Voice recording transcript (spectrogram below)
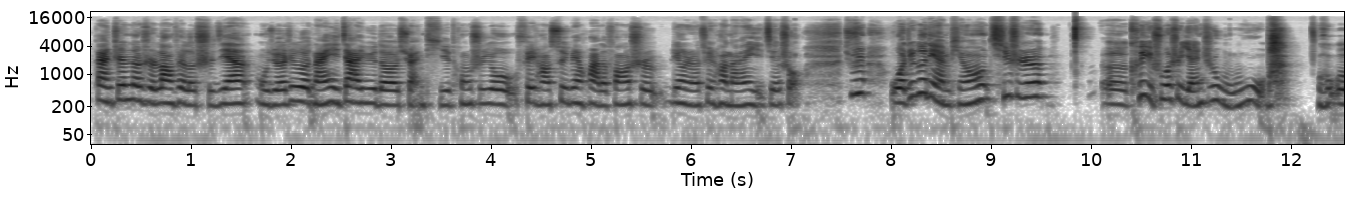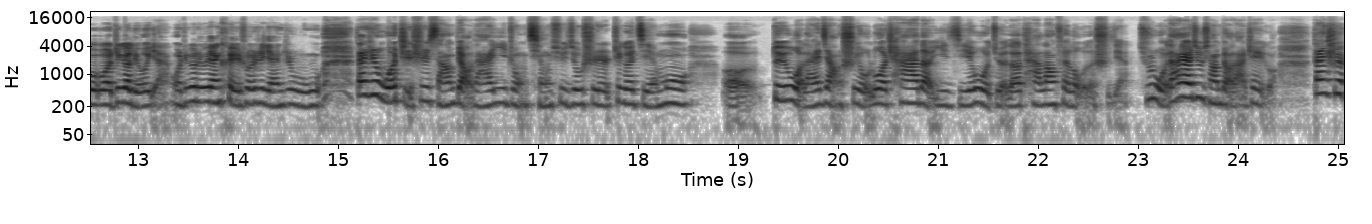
但真的是浪费了时间。我觉得这个难以驾驭的选题，同时又非常碎片化的方式，令人非常难以接受。就是我这个点评，其实，呃，可以说是言之无物吧。我我我这个留言，我这个留言可以说是言之无物，但是我只是想表达一种情绪，就是这个节目，呃，对于我来讲是有落差的，以及我觉得它浪费了我的时间，就是我大概就想表达这个。但是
